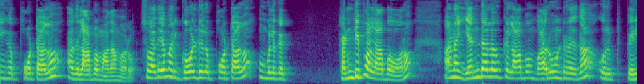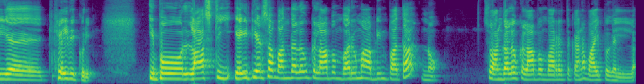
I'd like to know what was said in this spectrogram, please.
நீங்கள் போட்டாலும் அது லாபமாக தான் வரும். ஸோ அதே மாதிரி கோல்டில் போட்டாலும் உங்களுக்கு கண்டிப்பாக லாபம் வரும். ஆனால் எந்த அளவுக்கு லாபம் வரும்ன்றது தான் ஒரு பெரிய கேள்விக்குறி. இப்போது லாஸ்ட் எயிட் இயர்ஸாக வந்த அளவுக்கு லாபம் வருமா அப்படின்னு பார்த்தா நோ ஸோ அந்த அளவுக்கு லாபம் வர்றதுக்கான வாய்ப்புகள் இல்லை.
